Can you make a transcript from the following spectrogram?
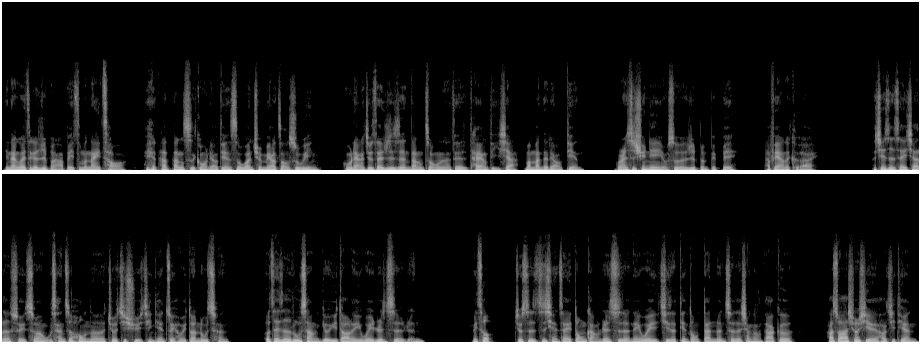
也难怪这个日本阿北这么耐操，因为他当时跟我聊天的时候完全没有找树荫，我们两个就在日正当中呢，在太阳底下慢慢的聊天，果然是训练有素的日本贝贝，他非常的可爱。而接着在加热水吃完午餐之后呢，就继续今天最后一段路程，而在这路上又遇到了一位认识的人，没错。就是之前在东港认识的那位骑着电动单轮车的香港大哥，他说他休息了好几天，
